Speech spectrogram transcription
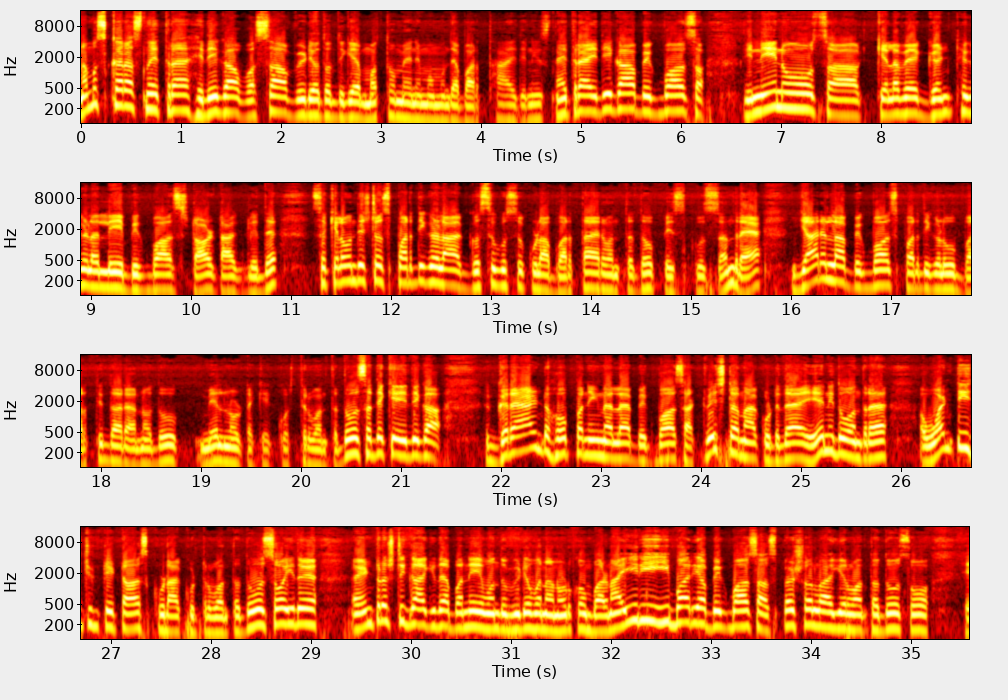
ನಮಸ್ಕಾರ ಸ್ನೇಹಿತರೆ, ಇದೀಗ ಹೊಸ ವಿಡಿಯೋದೊಂದಿಗೆ ಮತ್ತೊಮ್ಮೆ ನಿಮ್ಮ ಮುಂದೆ ಬರ್ತಾ ಇದ್ದೀನಿ. ಸ್ನೇಹಿತರೆ, ಇದೀಗ ಬಿಗ್ ಬಾಸ್ ಇನ್ನೇನು ಸ ಕೆಲವೇ ಗಂಟೆಗಳಲ್ಲಿ ಬಿಗ್ ಬಾಸ್ ಸ್ಟಾರ್ಟ್ ಆಗಲಿದೆ. ಸೊ ಕೆಲವೊಂದಿಷ್ಟು ಸ್ಪರ್ಧಿಗಳ ಗುಸುಗುಸು ಕೂಡ ಬರ್ತಾ ಇರುವಂಥದ್ದು ಪಿಸ್ಗುಸ್ ಅಂದರೆ ಯಾರೆಲ್ಲ ಬಿಗ್ ಬಾಸ್ ಸ್ಪರ್ಧಿಗಳು ಬರ್ತಿದ್ದಾರೆ ಅನ್ನೋದು ಮೇಲ್ನೋಟಕ್ಕೆ ಗೊತ್ತಿರುವಂಥದ್ದು ಸದ್ಯಕ್ಕೆ ಇದೀಗ ಗ್ರ್ಯಾಂಡ್ ಓಪನಿಂಗ್ನಲ್ಲೇ ಬಿಗ್ ಬಾಸ್ ಆ ಟ್ವಿಸ್ಟ್ ಅನ್ನ ಕೊಟ್ಟಿದೆ. ಏನಿದು ಅಂದರೆ ಒಂಟಿ ಜುಂಟಿ ಟಾಸ್ ಕೂಡ ಕೊಟ್ಟಿರುವಂಥದ್ದು ಸೊ ಇದು ಇಂಟ್ರೆಸ್ಟಿಂಗ್ ಆಗಿದೆ ಬನ್ನಿ, ಒಂದು ವಿಡಿಯೋವನ್ನ ನೋಡ್ಕೊಂಡ್ ಬರೋಣ. ಈ ರೀ, ಈ ಬಾರಿಯ ಬಿಗ್ ಬಾಸ್ ಸ್ಪೆಷಲ್ ಆಗಿರುವಂಥದ್ದು ಸೊ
